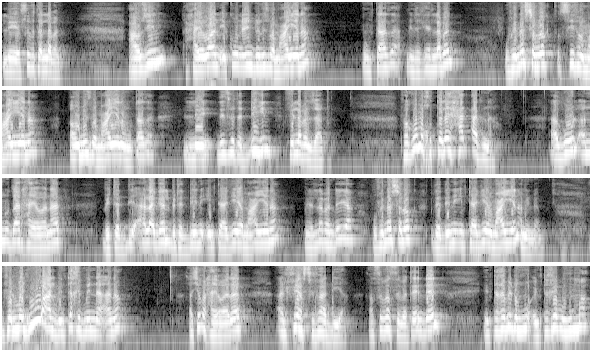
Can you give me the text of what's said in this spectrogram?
لصفة اللبن. عاوزين حيوان يكون عنده نسبة معينة ممتازة من اللبن وفي نفس الوقت صفة معينة أو نسبة معينة ممتازة لنسبة الدهن في اللبن ذاته. فقوم أخذت لي حد أدنى أقول أنه دار حيوانات بتدي على الأقل بتديني إنتاجية معينة من اللبن دي وفي نفس الوقت بتديني إنتاجية معينة من وفي المجموعة اللي بنتخب منها أنا أشوف الحيوانات اللي فيها الصفات دي الصفات الصفتين ديل انتخبهم انتخبهم هم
